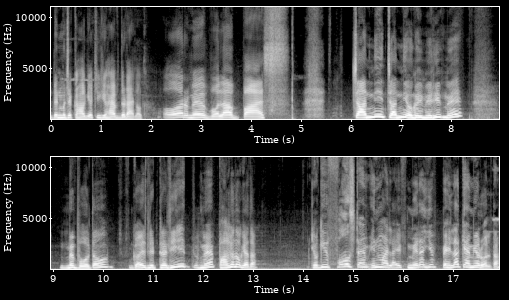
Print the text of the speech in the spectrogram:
देन मुझे कहा गया कि यू हैव द डायलॉग और मैं बोला, बस, चांदनी चांदनी हो गई मेरी, मैं मैं बोलता हूँ गैस लिटरली मैं पागल हो गया था। क्योंकि first time in my life मेरा ये पहला कैमियो रोल था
